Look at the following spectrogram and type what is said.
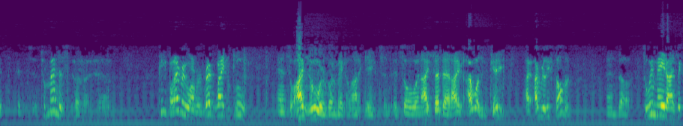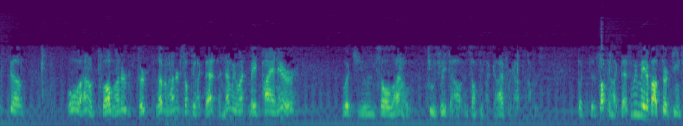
it, it was a tremendous uh, uh, people everywhere with red, white, and blue. And so I knew we were going to make a lot of games. And, and so when I said that, I, I wasn't kidding. I, I really felt it. And uh, so we made, I think, uh, oh, I don't know, 1,200, 1,100, something like that. And then we went and made Pioneer, which you sold, I don't know, two, 3,000, something like that. I forgot the numbers. But uh, something like that. So we made about 13,000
